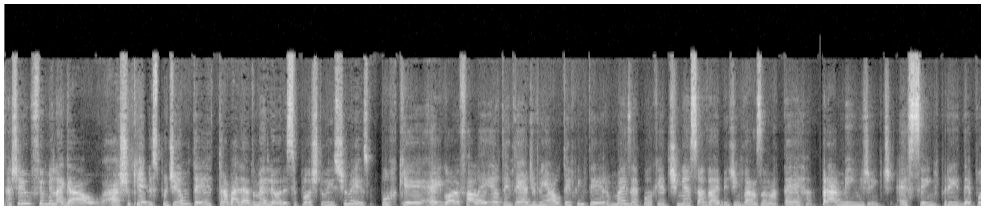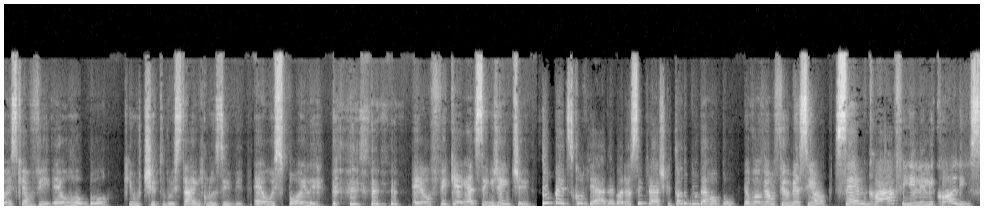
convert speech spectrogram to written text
Achei o filme legal. Acho que eles podiam ter trabalhado melhor esse plot twist mesmo. Porque é igual eu falei, eu tentei adivinhar o tempo inteiro, mas é porque tinha essa vibe de invasão à Terra. Para mim, gente, é sempre depois que eu vi Eu Robô, que o título está, inclusive, é o spoiler, eu fiquei assim, gente, super desconfiada. Agora eu sempre acho que todo mundo é robô. Eu vou ver um filme assim, ó, Sam Claff e Lily Collins,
